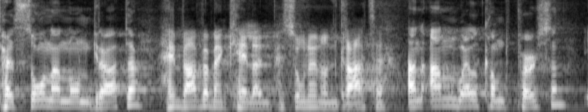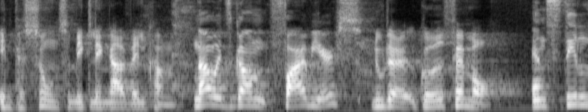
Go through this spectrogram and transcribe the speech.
persona non grata, Han var, hvad man kalder en persona non grata. an unwelcomed person. En person, som ikke længere er velkommen. Now it's gone five years, Nu er der gået fem år, and still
